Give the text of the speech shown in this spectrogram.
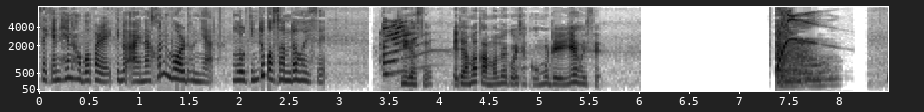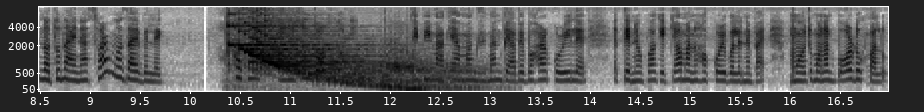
ছেকেণ্ড হেণ্ড হ'ব পাৰে কিন্তু আইনাখন বৰ ধুনীয়া। মোৰ কিন্তু পচন্দ হৈছে। ঠিক আছে এতিয়া মই কামলৈ গৈ থাকোঁ মোৰ দেৰিয়ে হৈছে। নতুন আইনা চোৱাৰ মজাই বেলেগ। সঁচা আইনাখন বৰ শুৱনি টিপি মাকে আমাক যিমান বেয়া ব্যৱহাৰ কৰিলে তেনেকুৱা কেতিয়াও মানুহক কৰিবলৈ নাপায়। মইতো মনত বৰ দুখ পালোঁ।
